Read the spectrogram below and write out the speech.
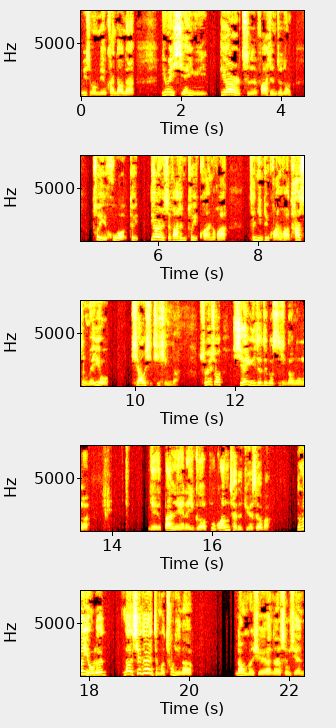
为什么没有看到呢？因为闲鱼第二次发生这种退货退，第二次发生退款的话，申请退款的话，它是没有消息提醒的。所以说，闲鱼在这个事情当中呢，也扮演了一个不光彩的角色吧。那么有了，那现在怎么处理呢？那我们学员呢？首先，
